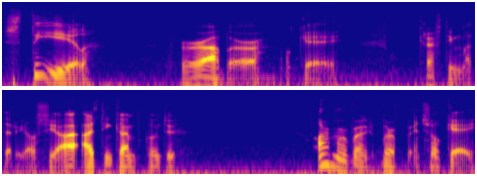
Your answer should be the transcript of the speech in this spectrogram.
Steel. Rubber. Okay. Crafting materials. Yeah, I, I think I'm going to... Armor work workbench, okay.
